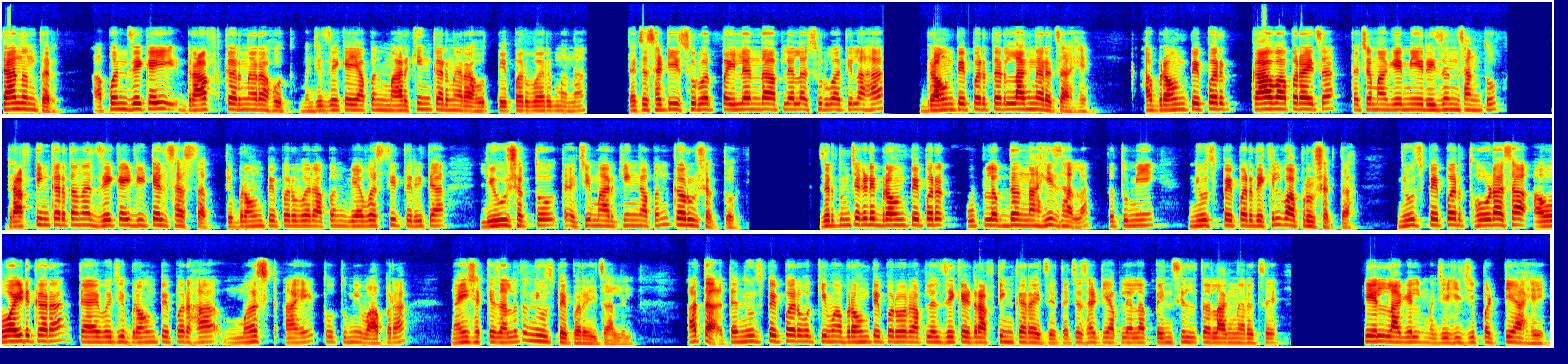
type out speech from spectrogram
त्यानंतर आपण जे काही ड्राफ्ट करणार आहोत, म्हणजे जे काही आपण मार्किंग करणार आहोत पेपरवर म्हणा, त्याच्यासाठी सुरुवात पहिल्यांदा आपल्याला सुरुवातीला हा ब्राउन पेपर तर लागणारच आहे. हा ब्राउन पेपर का वापरायचा? त्याच्यामागे मी रिझन सांगतो. ड्राफ्टिंग करताना जे काही डिटेल्स असतात, ते ब्राउन पेपरवर आपण व्यवस्थितरित्या लिहू शकतो. त्याची मार्किंग आपण करू शकतो. जर तुमच्याकडे ब्राउन पेपर उपलब्ध नाही झाला, तर तुम्ही न्यूजपेपर देखील वापरू शकता. न्यूजपेपर थोडासा अव्हॉइड करा. त्याऐवजी ब्राउन पेपर हा मस्ट आहे. तो तुम्ही वापरा. नाही शक्य झालं तर न्यूजपेपरही चालेल. आता त्या न्यूजपेपर किंवा ब्राउन पेपरवर आपल्याला जे काही ड्राफ्टिंग करायचंय, त्याच्यासाठी आपल्याला पेन्सिल तर लागणारच आहे. स्केल लागेल, म्हणजे ही जी पट्टी आहे,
